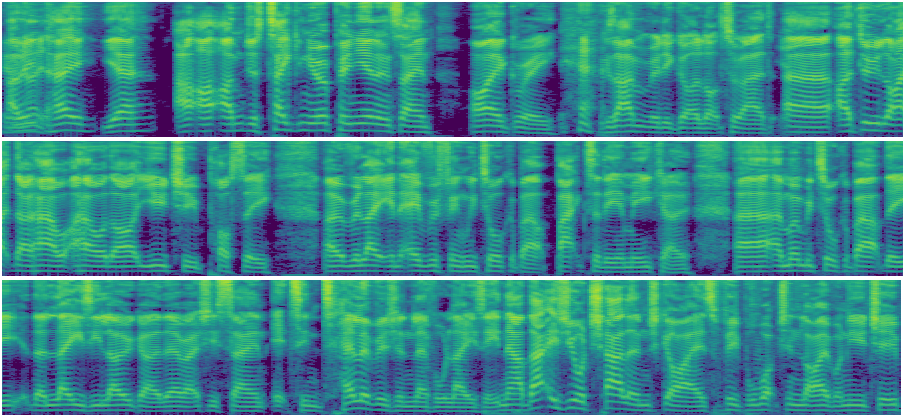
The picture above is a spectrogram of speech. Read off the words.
I mean, knows? hey, yeah, I, I, I'm just taking your opinion and saying I agree because I haven't really got a lot to add. Uh, I do like though how how our YouTube posse uh, relating everything we talk about back to the Amico, uh, and when we talk about the the lazy logo, they're actually saying it's Intellivision level lazy. Now that is your challenge, guys. For people watching live on YouTube,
